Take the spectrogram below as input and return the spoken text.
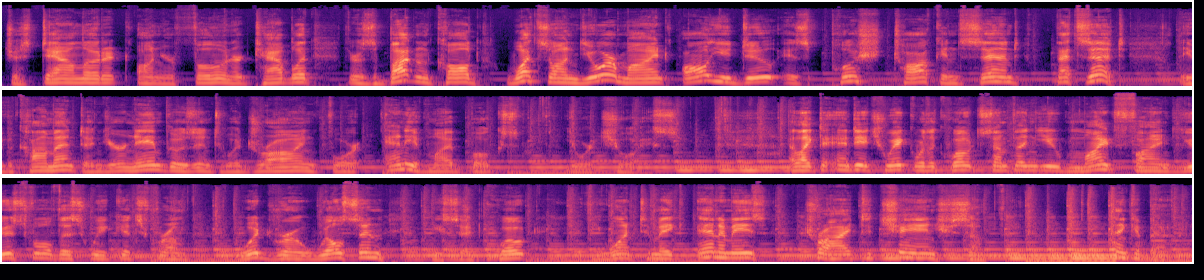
Just download it on your phone or tablet. There's a button called What's on Your Mind. All you do is push, talk, and send. That's it. Leave a comment, and your name goes into a drawing for any of my books, your choice. I like to end each week with a quote, something you might find useful. This week it's from Woodrow Wilson. He said, quote, if you want to make enemies, try to change something. Think about it.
